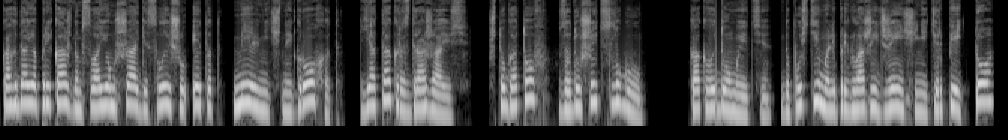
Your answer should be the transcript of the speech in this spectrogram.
когда я при каждом своем шаге слышу этот мельничный грохот, я так раздражаюсь, что готов задушить слугу. Как вы думаете, допустимо ли предложить женщине терпеть то,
